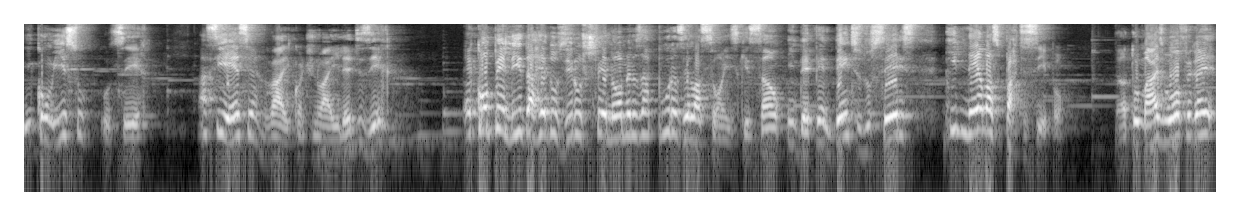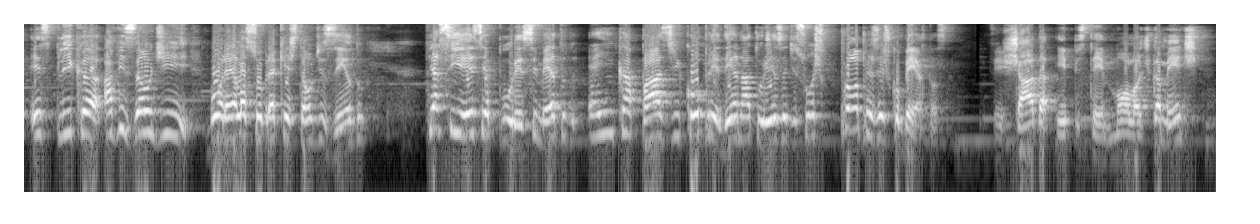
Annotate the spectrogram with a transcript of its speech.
e, com isso, o ser. A ciência, vai continuar ele a dizer, é compelida a reduzir os fenômenos a puras relações, que são independentes dos seres que nelas participam. Tanto mais, Wolfgang explica a visão de Borella sobre a questão, dizendo que a ciência, por esse método, é incapaz de compreender a natureza de suas próprias descobertas. Fechada epistemologicamente,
